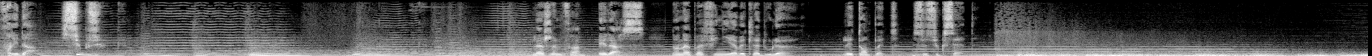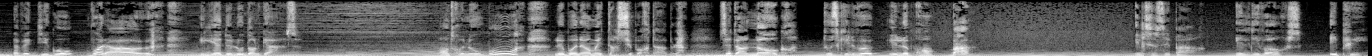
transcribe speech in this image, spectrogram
Frida subjugue. La jeune femme, hélas, n'en a pas fini avec la douleur. Les tempêtes se succèdent. Avec Diego, voilà, euh, il y a de l'eau dans le gaz. Entre nous, bouh, le bonhomme est insupportable. C'est un ogre. Tout ce qu'il veut, il le prend. Bam Ils se séparent, ils divorcent, et puis,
